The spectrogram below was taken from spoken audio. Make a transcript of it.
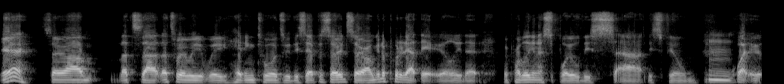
Yeah, so um, that's uh, that's where we, we're heading towards with this episode. So I'm going to put it out there early that we're probably going to spoil this uh, this film mm. quite early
